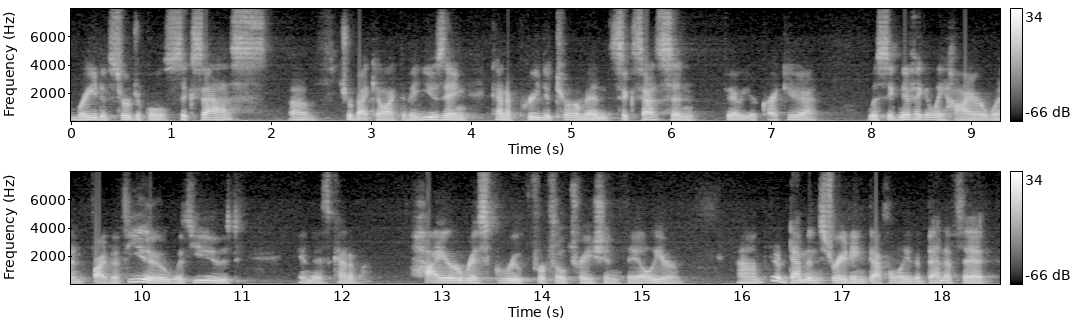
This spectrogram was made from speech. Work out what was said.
rate of surgical success of trabeculectomy using kind of predetermined success and failure criteria was significantly higher when 5FU was used in this kind of higher risk group for filtration failure. Um, you know, demonstrating definitely the benefit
